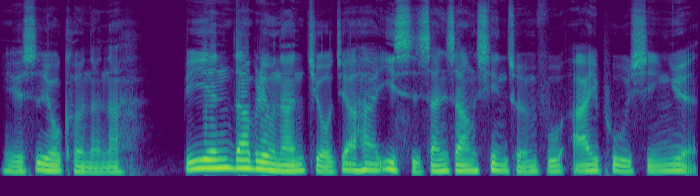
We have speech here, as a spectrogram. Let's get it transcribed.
也是有可能啊。B N W 男酒驾害一死三伤，幸存夫哀铺心愿。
